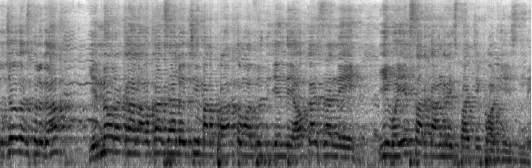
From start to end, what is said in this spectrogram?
ఉద్యోగస్తులుగా ఎన్నో రకాల అవకాశాలు వచ్చి మన ప్రాంతం అభివృద్ధి చెందే అవకాశాన్ని ఈ వైఎస్ఆర్ కాంగ్రెస్ పార్టీ పాడు చేసింది.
